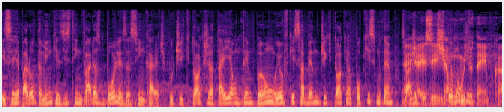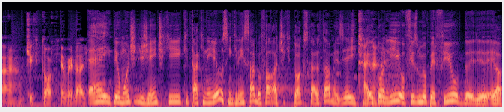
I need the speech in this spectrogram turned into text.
e você reparou também que existem várias bolhas, assim, cara. Tipo, o TikTok já tá aí há um tempão. Eu fiquei sabendo do TikTok há pouquíssimo tempo. É, sabe? já existe há um muito de... tempo, cara, o TikTok, é verdade. É, e tem um monte de gente que, que tá que nem eu, assim, que nem sabe. Eu falo, ah, TikTok, os caras, tá, mas e aí? aí eu tô ali, eu fiz o meu perfil, eu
